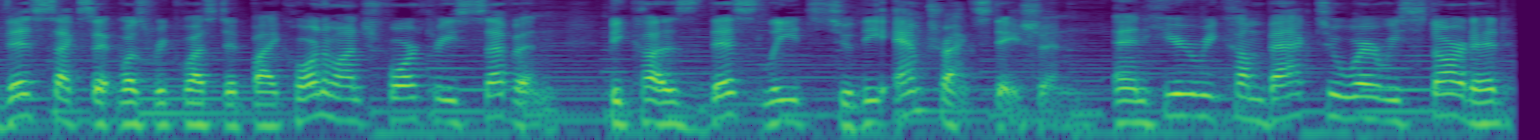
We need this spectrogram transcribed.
This exit was requested by Courtemanche 437 because this leads to the Amtrak station. And here we come back to where we started,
